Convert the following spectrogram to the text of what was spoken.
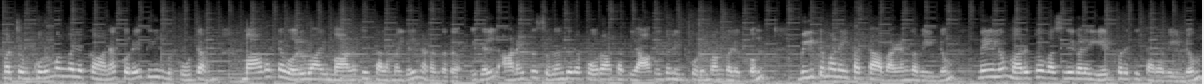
மற்றும் குடும்பங்களுக்கான குறைதீர்வு கூட்டம் மாவட்ட வருவாய் மாலதி தலைமையில் நடந்தது. இதில் அனைத்து சுதந்திர போராட்ட தியாகிகளின் குடும்பங்களுக்கும் வீட்டுமனை பட்டா வழங்க வேண்டும். மேலும் மருத்துவ வசதிகளை ஏற்படுத்தி தர வேண்டும்.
